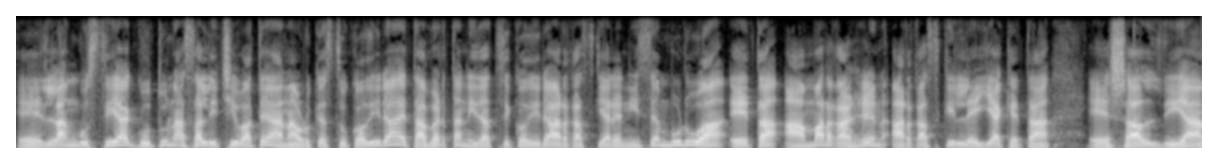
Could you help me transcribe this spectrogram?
e, lan guztiak gutun azalitxi batean aurkeztuko dira eta bertan idatziko dira argazkiaren izenburua eta amargarren argazki lehiak eta esaldia.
